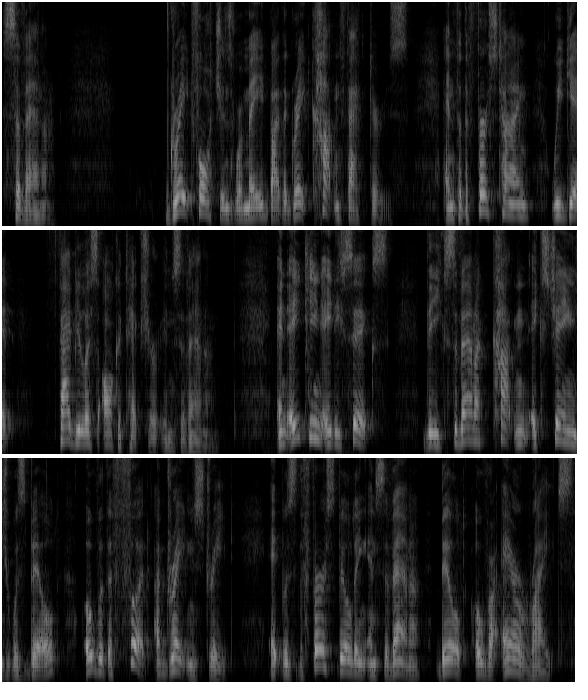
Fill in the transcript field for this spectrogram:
Savannah. Great fortunes were made by the great cotton factors. And for the first time, we get fabulous architecture in Savannah. In 1886, the Savannah Cotton Exchange was built over the foot of Drayton Street. It was the first building in Savannah built over air rights.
